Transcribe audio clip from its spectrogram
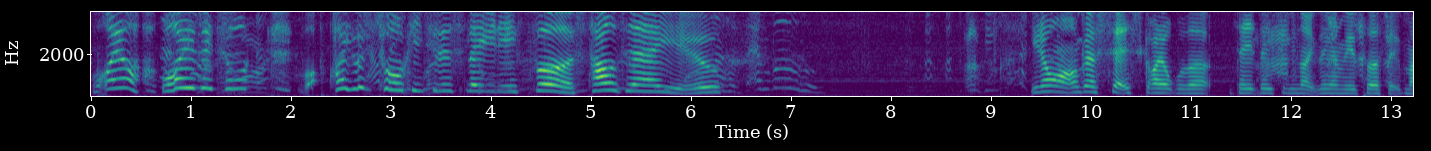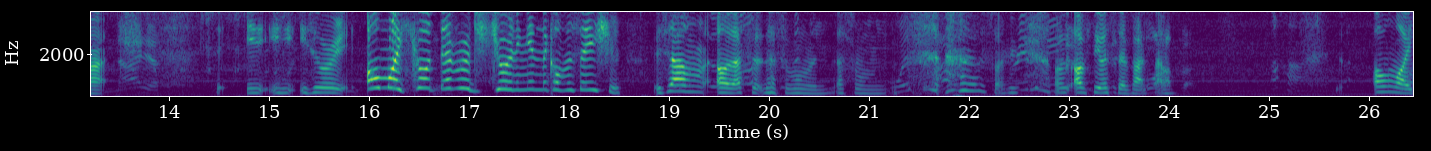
Why are why are they talking? I was talking to this lady first. How dare you? You know what? I'm gonna set this guy up with her. They they seem like they're gonna be a perfect match. He, he, he's already. Oh my god! Everyone's joining in the conversation. Is that? um, Oh, that's a that's a woman. That's a woman. Sorry, I, I feel so bad now. Oh my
